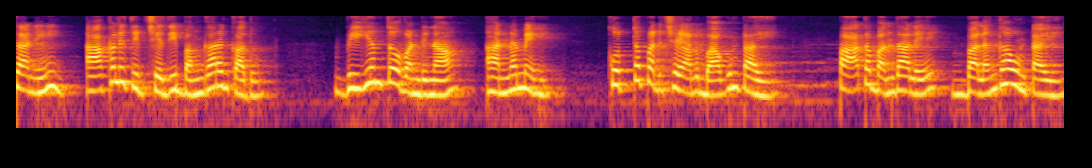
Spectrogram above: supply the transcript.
కానీ ఆకలి తీర్చేది బంగారం కాదు. బియ్యంతో వండిన అన్నమే కొత్త పరిచయాలు బాగుంటాయి. పాత బంధాలే బలంగా ఉంటాయి.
